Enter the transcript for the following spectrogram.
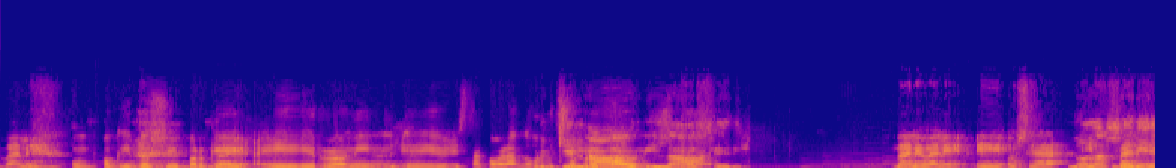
vale. Un poquito sí, porque eh, Ronin eh, está cobrando mucho protagonismo. Vale, vale. Eh, o sea. No, la serie,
